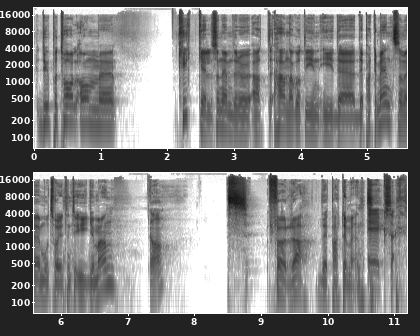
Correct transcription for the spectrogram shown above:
Du, på tal om Kickel så nämnde du att han har gått in i det departement som är motsvarigheten till Ygeman. Ja, förra departement. exakt.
